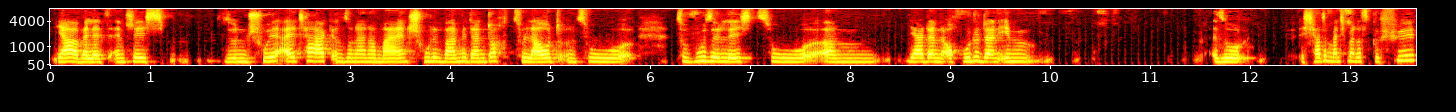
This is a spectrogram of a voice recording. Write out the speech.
ja, aber letztendlich so ein Schulalltag in so einer normalen Schule war mir dann doch zu laut und zu, zu wuselig, zu, ähm, ja, dann auch, wo du dann eben, also ich hatte manchmal das Gefühl,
